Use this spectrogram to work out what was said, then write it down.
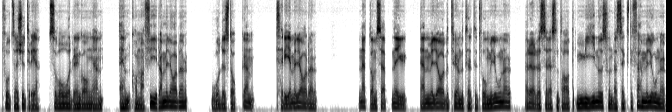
2023 så var orderingången 1,4 miljarder, orderstocken 3 miljarder, nettoomsättning 1 miljard 332 miljoner, rörelseresultat minus 165 miljoner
